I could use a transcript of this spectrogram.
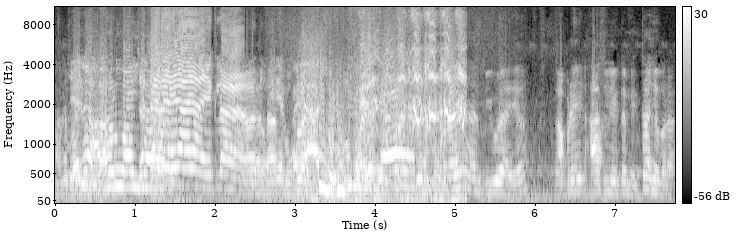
અને પછી આરળું આઈ જાય. એકલા હતો. ના, એ છોકરા- છોકરા છે, છોકરા અને બીવો આવ્યો. આપણે હાસુ એકદમ મેકતા છે બરા.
